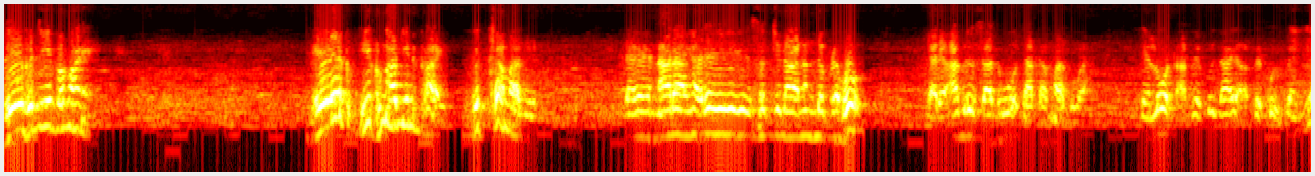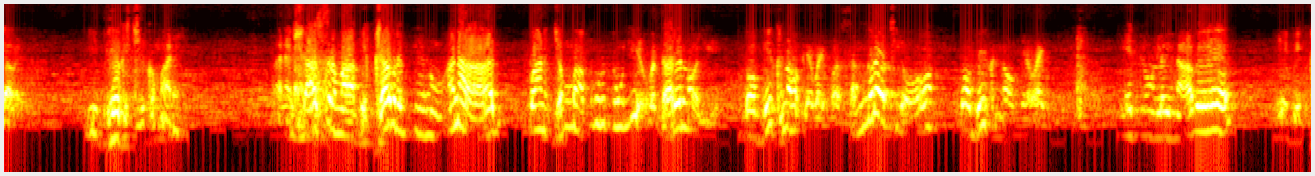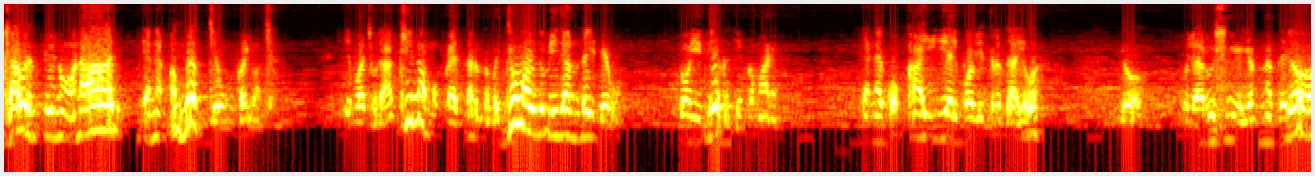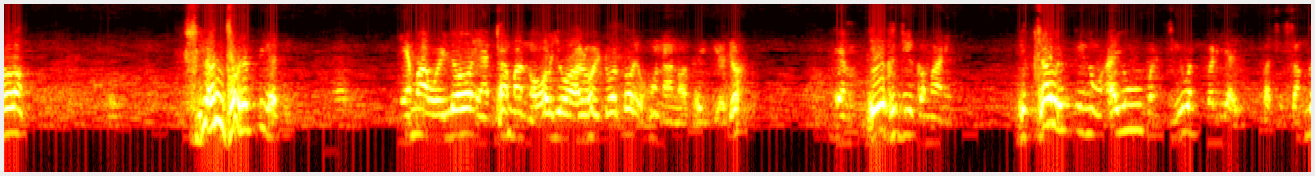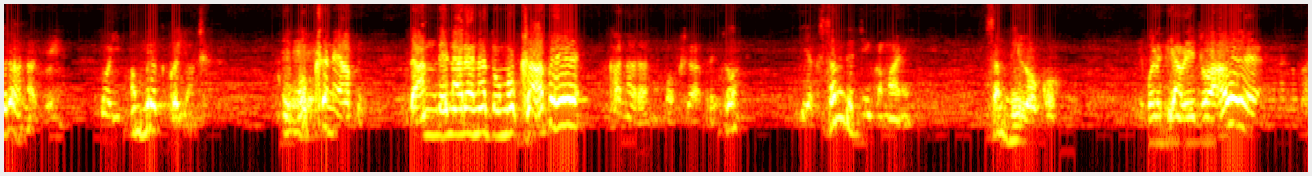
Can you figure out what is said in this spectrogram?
દેખજી કમાણી. એક ભીખ માગીને ખાય. ભિક્ષા માગે. નારાયણ હરે સચ્ચિદાનંદ પ્રભુ, ત્યારે આગળ સાધુઓ દાતા માગવા. તે લોટ આપે કોઈ દાય આપે કોઈ કઈ આવે. એ ભેગ છે કમાણી. અને શાસ્ત્રમાં ભિક્ષાવૃત્તિ નું અનાજ પણ જમવા પૂરતું લે, વધારે નો લે. તો ભીખ ન કહેવાય, પણ સંગ્રહ થયો તો ભીખ ન કહેવાય. એટલું લઈને આવે, એ ભિક્ષાવૃત્તિ નું અનાજ એને અમૃત જેવું કહ્યું છે. એ પાછું રાખી ન મુકાય, તરત વધ્યું હોય તો બીજાને દઈ દેવું. તો એ ભેગ છે કમાણી. એને કોઈ ખાઈ પવિત્ર થાય જો ઓલા એ યજ્ઞ કર્યો. શિલંછ વૃત્તિ હતી. એમાં ઓઈલો એઠામાં નોળિયો આળોટો તો હું નાનો થઈ ગયો જો. એમ દેખજી કમાણી. ભિક્ષાવૃત્તિ નું આયુ પણ જીવન પર્યાય. પછી સંગ્રહ ન જોઈ તો એ અમૃત કહ્યું છે? મોક્ષ ને આપે. દાન દેનારા ને તો મોક્ષ આપે. ખાનારા ને મોક્ષ આપે. તો એક સંતજી કમાણી સંધિ લોકો. આવે,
